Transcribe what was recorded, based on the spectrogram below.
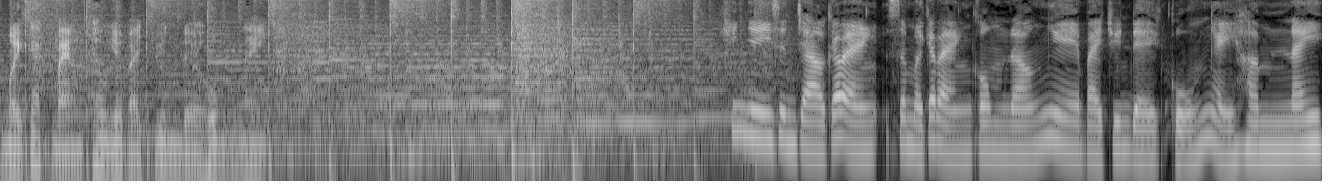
Mời các bạn theo dõi bài chuyên đề hôm nay. Nhi xin chào các bạn, xin mời các bạn cùng đón nghe bài chuyên đề của ngày hôm nay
